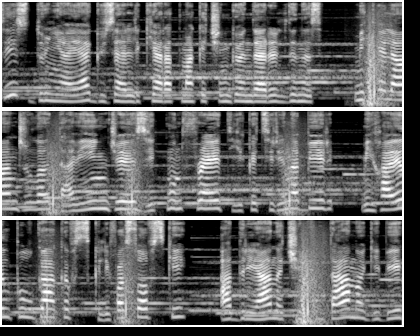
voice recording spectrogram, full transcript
Siz dünyaya güzellik yaratmak için gönderildiniz. Michelangelo, Da Vinci, Sigmund Freud, Yekaterina I, Mikhail Bulgakov, Sklifosovski, Adriana Celentano gibi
